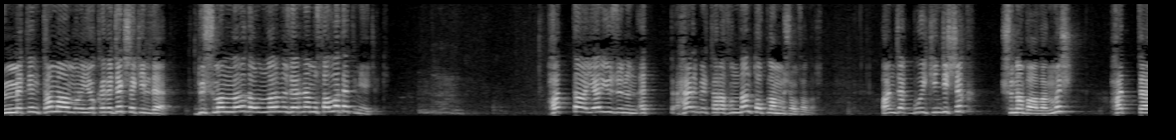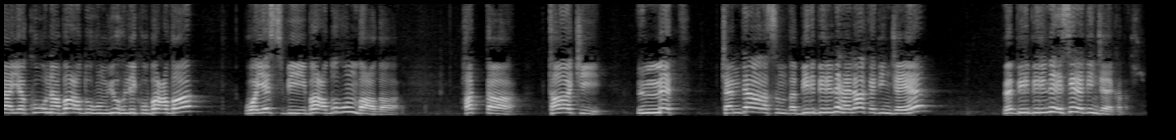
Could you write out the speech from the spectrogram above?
Ümmetin tamamını yok edecek şekilde düşmanları da onların üzerine musallat etmeyecek. Hatta yeryüzünün her bir tarafından toplanmış olsalar. Ancak bu ikinci şık şuna bağlanmış. Hatta yekuna ba'duhum yuhliku ba'da ve yesbi ba'duhum ba'da. Hatta ta ki ümmet kendi arasında birbirini helak edinceye ve birbirini esir edinceye kadar.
